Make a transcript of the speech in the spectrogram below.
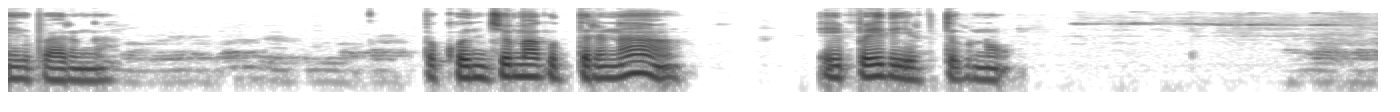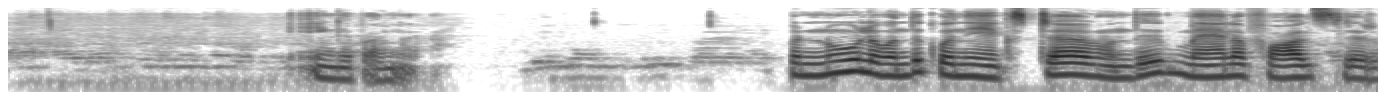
இது பாருங்கள் இப்போ கொஞ்சமாக குத்துறேன்னா இப்போ இதை எடுத்துக்கணும். இங்கே பாருங்க. இப்போ நூலை வந்து கொஞ்சம் எக்ஸ்ட்ரா வந்து மேலே ஃபால்ஸில்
